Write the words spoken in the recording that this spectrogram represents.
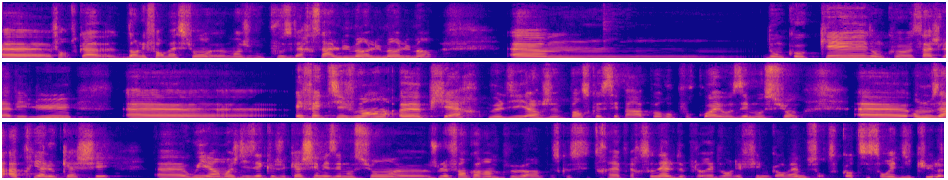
Euh, enfin, en tout cas, dans les formations, moi, je vous pousse vers ça. L'humain, l'humain, l'humain. donc, ok. Donc ça, je l'avais lu. effectivement, Pierre me dit. Alors, je pense que c'est par rapport au pourquoi et aux émotions. Euh, on nous a appris à le cacher. Euh, oui, hein, moi je disais que je cachais mes émotions. Euh, je le fais encore un peu, hein, parce que c'est très personnel de pleurer devant les films quand même, surtout quand ils sont ridicules.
